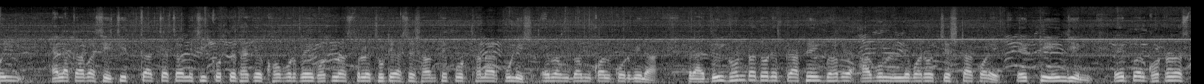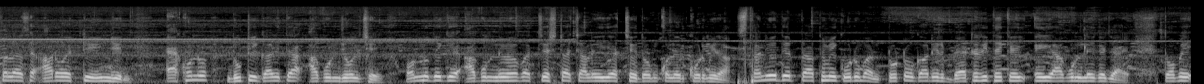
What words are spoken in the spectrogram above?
ওই এলাকাবাসী চিৎকার, চেঁচামেচি করতে থাকে। খবর পেয়ে ঘটনাস্থলে ছুটে আসে শান্তিপুর থানার পুলিশ এবং দমকল কর্মীরা। প্রায় দুই ঘণ্টা ধরে প্রাথমিকভাবে আগুন নেবানোর চেষ্টা করে একটি ইঞ্জিন। এরপর ঘটনাস্থলে আসে আরও একটি ইঞ্জিন। এখনও দুটি গাড়িতে আগুন জ্বলছে। অন্যদিকে আগুন নেভাবার চেষ্টা চালিয়ে যাচ্ছে দমকলের কর্মীরা। স্থানীয়দের প্রাথমিক অনুমান, টোটো গাড়ির ব্যাটারি থেকেই এই আগুন লেগে যায়। তবে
